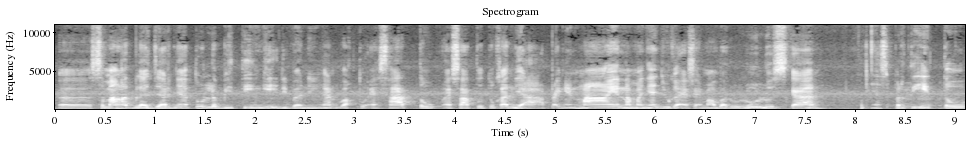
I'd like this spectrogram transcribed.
E, semangat belajarnya tuh lebih tinggi dibandingkan waktu S1 S1 tuh kan ya pengen main namanya juga SMA baru lulus kan. Ya seperti itu.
